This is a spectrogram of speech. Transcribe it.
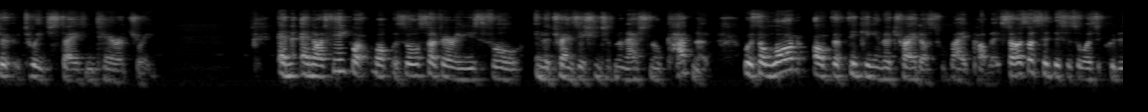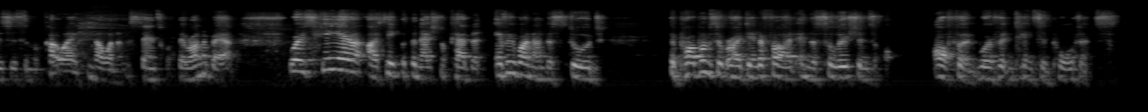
to, to each state and territory. And, and I think what, what was also very useful in the transition to the national cabinet was a lot of the thinking and the trade offs were made public. So, as I said, this is always a criticism of COAG. No one understands what they're on about. Whereas here, I think with the national cabinet, everyone understood the problems that were identified and the solutions offered were of intense importance.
